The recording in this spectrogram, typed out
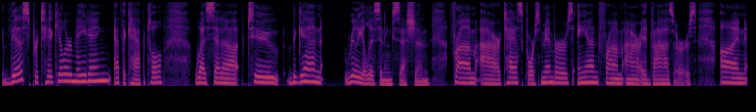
This particular meeting at the Capitol was set up to begin really a listening session from our task force members and from our advisors on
